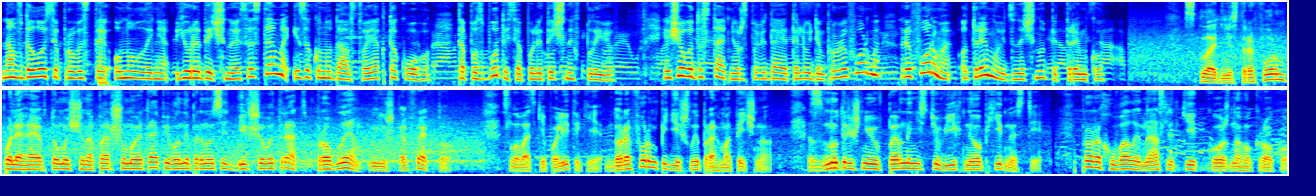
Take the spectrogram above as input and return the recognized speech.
Нам вдалося провести оновлення юридичної системи і законодавства як такого та позбутися політичних впливів. Якщо ви достатньо розповідаєте людям про реформи, реформи отримують значну підтримку. Складність реформ полягає в тому, що на першому етапі вони приносять більше витрат, проблем, ніж ефекту. Словацькі політики до реформ підійшли прагматично, з внутрішньою впевненістю в їх необхідності, прорахували наслідки кожного кроку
